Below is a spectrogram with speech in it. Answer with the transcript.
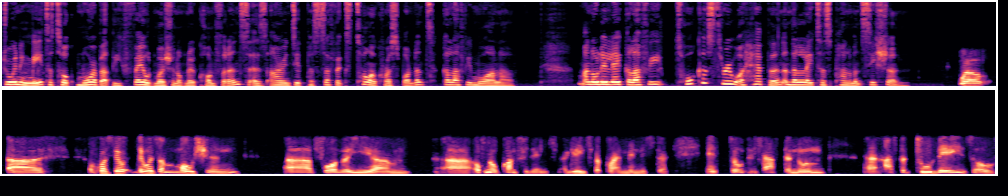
Joining me to talk more about the failed motion of no confidence is RNZ Pacific's Tonga correspondent Kalafi Moala. Malolele Kalafi, talk us through what happened in the latest Parliament session. Well, uh, of course, there, there, was a motion uh, for the um, uh, of no confidence against the Prime Minister, and so this afternoon, uh, after two days of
